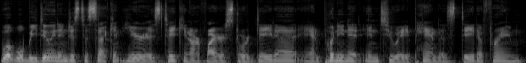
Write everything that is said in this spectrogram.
What we'll be doing in just a second here is taking our Firestore data and putting it into a pandas data frame,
